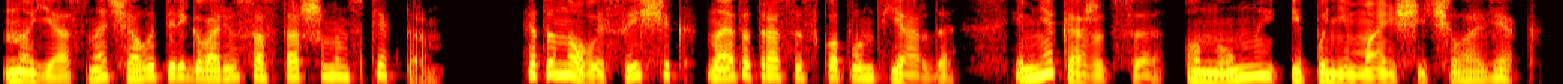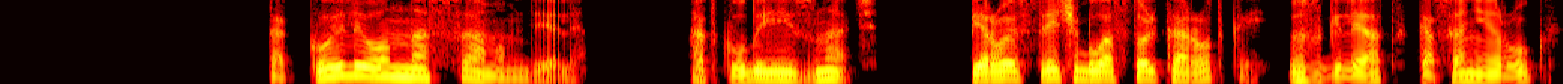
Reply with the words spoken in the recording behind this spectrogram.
Но я сначала переговорю со старшим инспектором. Это новый сыщик, на этот раз из Скотланд-Ярда, и мне кажется, он умный и понимающий человек». Такой ли он на самом деле? Откуда ей знать? Первая встреча была столь короткой. Взгляд, касание рук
